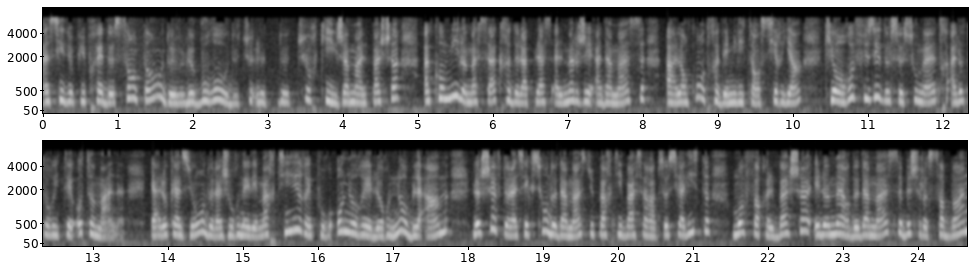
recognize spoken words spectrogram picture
Ainsi, depuis près de 100 ans, le bourreau de, de, Turquie, Jamal Pacha, a commis le massacre de la place Al-Marjeh à Damas à l'encontre des militants syriens qui ont refusé de se soumettre à l'autorité ottomane. Et à l'occasion de la journée des martyrs et pour honorer leur noble âme, le chef de la section de Damas du parti basse arabe socialiste, Mouafak el-Bacha, et le maire de Damas, Bishr Sabban,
